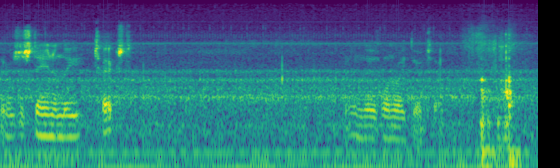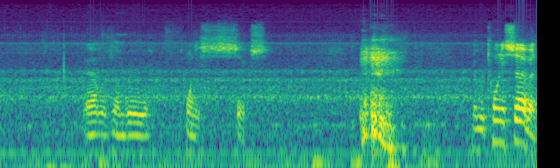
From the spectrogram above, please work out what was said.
There is a stain in the text. And there's one right there too. That was number 26 number 27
